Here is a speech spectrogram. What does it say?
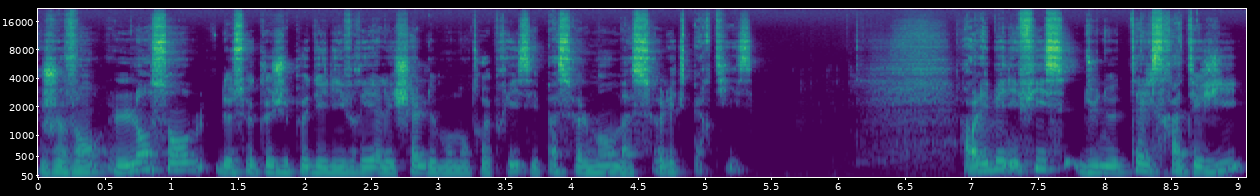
je vends l'ensemble de ce que je peux délivrer à l'échelle de mon entreprise et pas seulement ma seule expertise. Alors les bénéfices d'une telle stratégie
